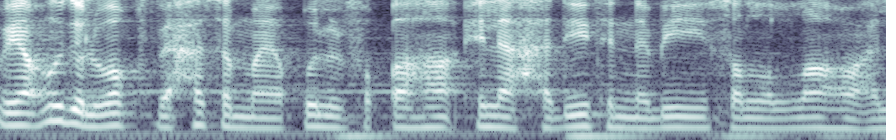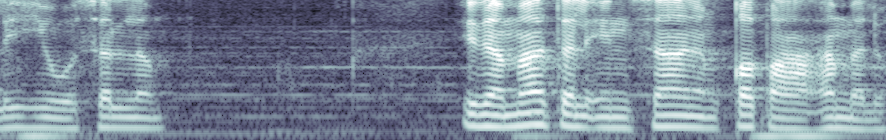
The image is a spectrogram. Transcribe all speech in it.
ويعود الوقف بحسب ما يقول الفقهاء إلى حديث النبي صلى الله عليه وسلم. إذا مات الإنسان انقطع عمله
